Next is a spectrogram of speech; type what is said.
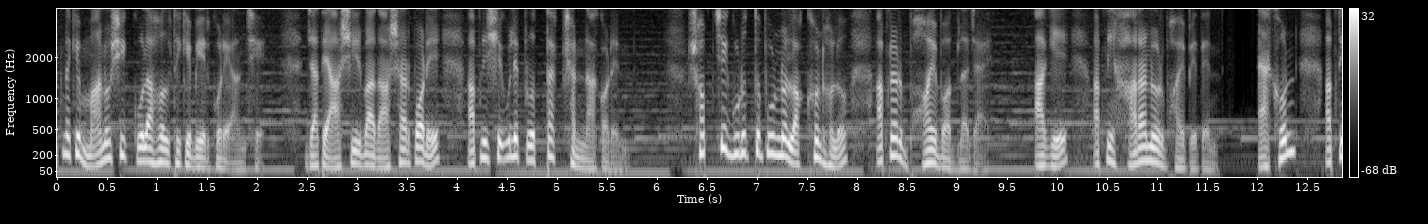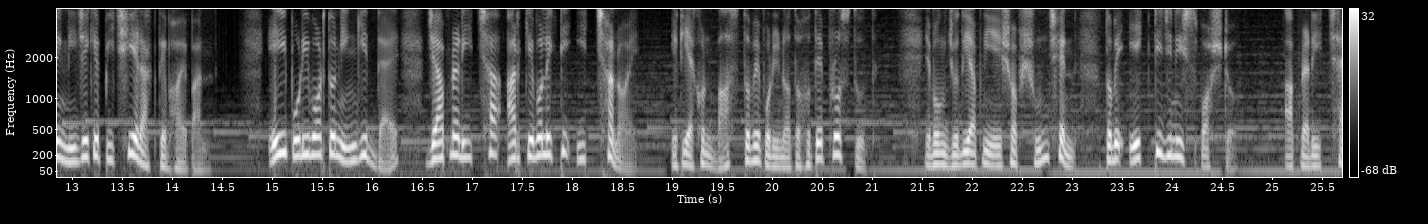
আপনাকে মানসিক কোলাহল থেকে বের করে আনছে, যাতে আশীর্বাদ আসার পরে আপনি সেগুলি প্রত্যাখ্যান না করেন। সবচেয়ে গুরুত্বপূর্ণ লক্ষণ হল আপনার ভয় বদলা যায়। আগে আপনি হারানোর ভয় পেতেন, এখন আপনি নিজেকে পিছিয়ে রাখতে ভয় পান। এই পরিবর্তন ইঙ্গিত দেয় যে আপনার ইচ্ছা আর কেবল একটি ইচ্ছা নয়, এটি এখন বাস্তবে পরিণত হতে প্রস্তুত। এবং যদি আপনি এসব শুনছেন, তবে একটি জিনিস স্পষ্ট, আপনার ইচ্ছা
